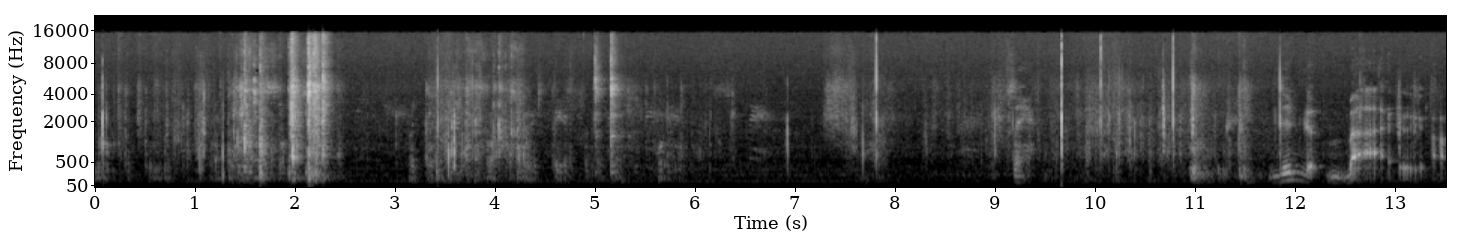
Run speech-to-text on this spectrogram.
not talking. So yeah. Goodbye.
